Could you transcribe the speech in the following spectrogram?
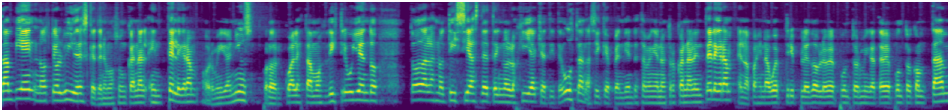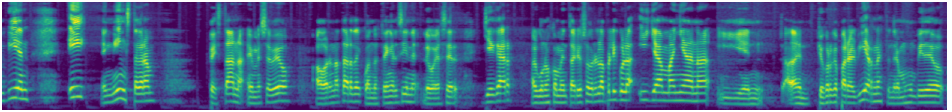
También no te olvides que tenemos un canal en Telegram, Hormiga News, por el cual estamos distribuyendo todas las noticias de tecnología que a ti te gustan. Así que pendientes también en nuestro canal en Telegram, en la página web www.hormigatv.com también y en mi Instagram, pestana MCBO ahora en la tarde, cuando esté en el cine, le voy a hacer llegar algunos comentarios sobre la película y ya mañana y en, yo creo que para el viernes tendremos un video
